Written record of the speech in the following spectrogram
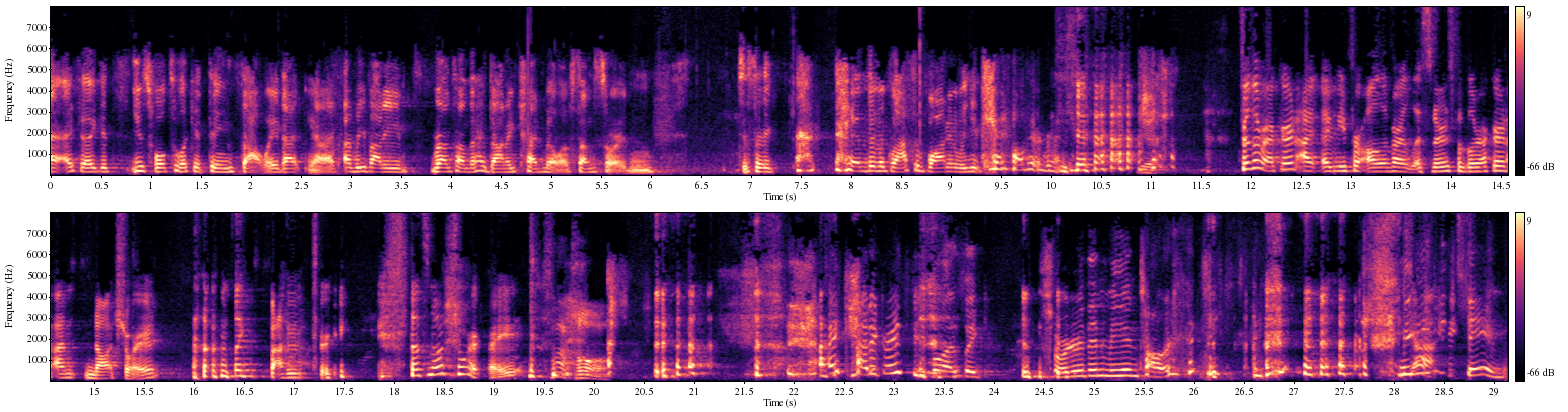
I, I feel like it's useful to look at things that way that, you know, everybody runs on the hedonic treadmill of some sort and just like hand them a glass of water when you can't while they're running. yeah. For the record, I, I mean, for all of our listeners, for the record, I'm not short. I'm like five three. That's not short, right? It's not tall. I categorize people as like shorter than me and taller than me. Maybe yeah. the same.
